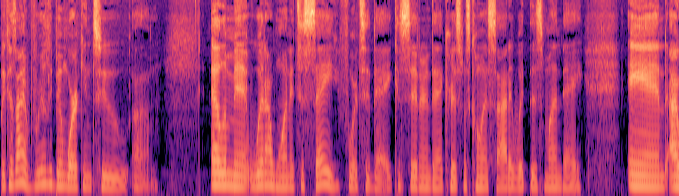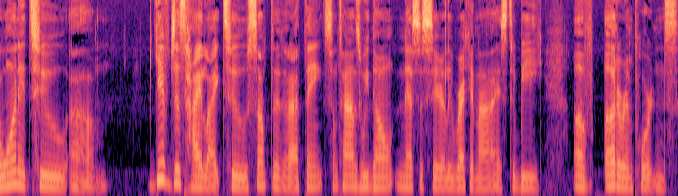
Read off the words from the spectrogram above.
because I have really been working to um, element what I wanted to say for today, considering that Christmas coincided with this Monday. And I wanted to um, give just highlight to something that I think sometimes we don't necessarily recognize to be of utter importance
